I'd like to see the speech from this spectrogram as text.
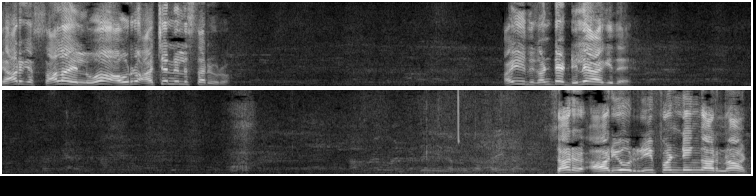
ಯಾರಿಗೆ ಸಾಲ ಇಲ್ವೋ ಅವರು ಆಚೆ ನಿಲ್ಲಿಸ್ತಾರೆ ಇವರು. ಐದು ಗಂಟೆ ಡಿಲೇ ಆಗಿದೆ. Sir, are you refunding or not?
